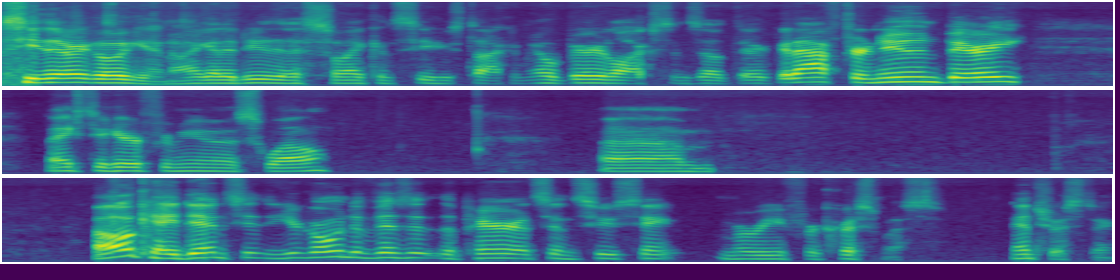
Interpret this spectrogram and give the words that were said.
see, there I go again. I got to do this so I can see who's talking. Oh, Barry Loxton's out there. Good afternoon, Barry. Nice to hear from you as well. Um, okay, Dan, you're going to visit the parents in Sault Ste. Marie for Christmas. Interesting.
